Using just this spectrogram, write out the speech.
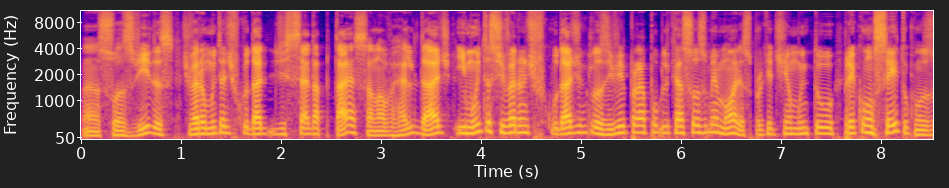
Nas suas vidas, tiveram muita dificuldade de se adaptar a essa nova realidade e muitas tiveram dificuldade, inclusive, para publicar suas memórias, porque tinha muito preconceito com as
